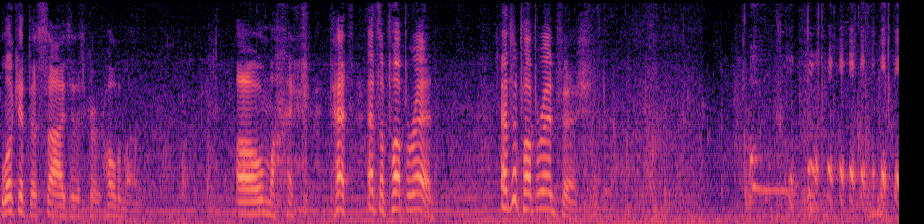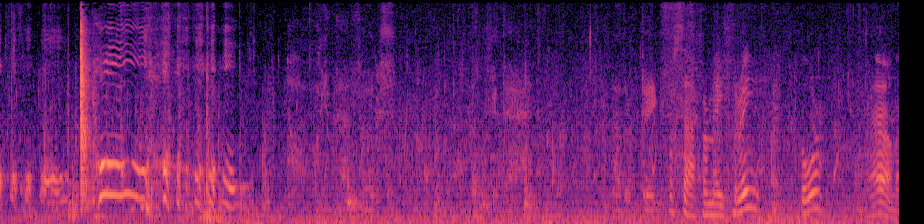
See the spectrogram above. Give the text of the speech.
Look at the size of this croaker. Hold him up. Oh my! That's that's a pup red. That's a pup redfish. Look at that, folks. Look at that. Another big. What's that for me? Three? Four? I don't know.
